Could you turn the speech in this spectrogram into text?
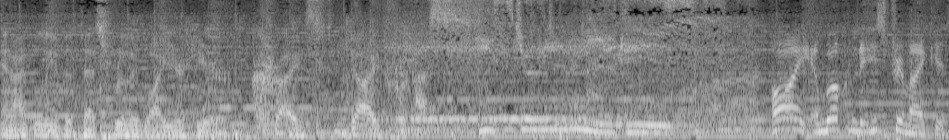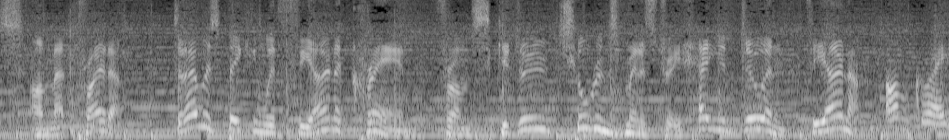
And I believe that that's really why you're here. Christ died for us. History Makers. Hi, and welcome to History Makers. I'm Matt Prater. Today we're speaking with Fiona Cran from Skidoo Children's Ministry. How you doing, Fiona? I'm great,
